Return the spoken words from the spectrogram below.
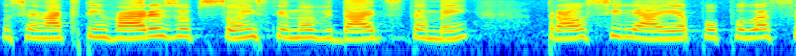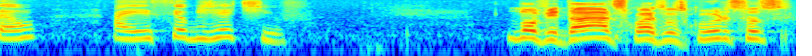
O Senac tem várias opções, tem novidades também para auxiliar a população a esse objetivo. Novidades, quais os cursos?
